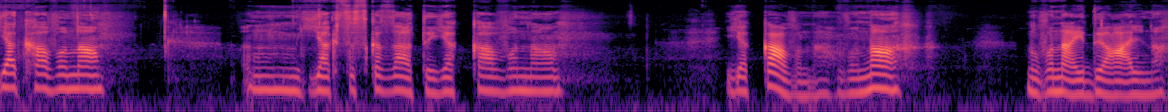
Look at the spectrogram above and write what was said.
Яка вона як це сказати, яка вона. Яка вона? Вона. Ну, вона ідеальна.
